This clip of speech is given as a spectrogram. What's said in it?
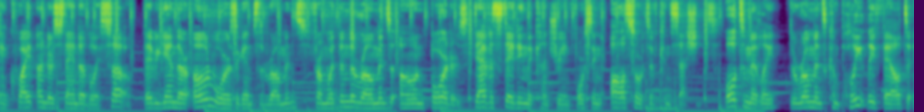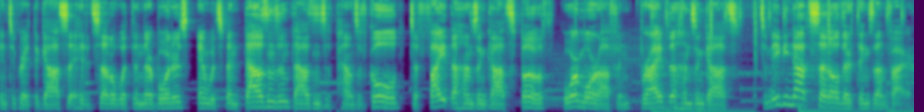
and quite understandably so. They began their own wars against the Romans from within the Romans' own borders, devastating the country and forcing all sorts of concessions. Ultimately, the Romans completely failed to integrate the Goths that had settled within their borders and would spend thousands and thousands of pounds of gold to fight the Huns and Goths both, or more often, bribe the Huns and Goths to maybe not set all their things on fire.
